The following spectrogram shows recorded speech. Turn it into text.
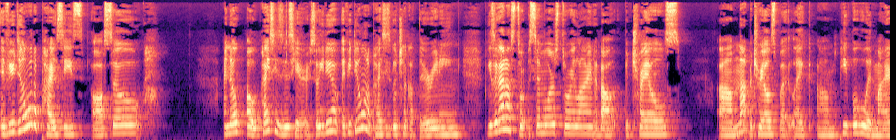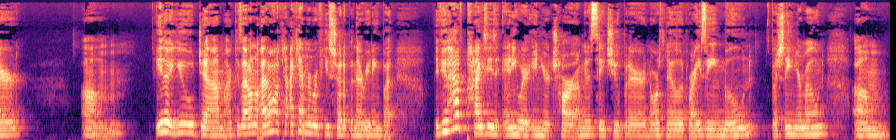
If you're dealing with a Pisces also, I know, oh, Pisces is here. So you do, if you do want a Pisces, go check out their reading because I got a sto similar storyline about betrayals. Um, not betrayals, but like um, people who admire um, either you, Gem, because I don't know, I don't, I can't remember if you showed up in their reading, but if you have Pisces anywhere in your chart, I'm going to say Jupiter, North Node, Rising, Moon. especially in your moon, um,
